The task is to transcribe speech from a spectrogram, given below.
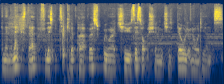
And then the next step, for this particular purpose, we want to choose this option, which is build an audience.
